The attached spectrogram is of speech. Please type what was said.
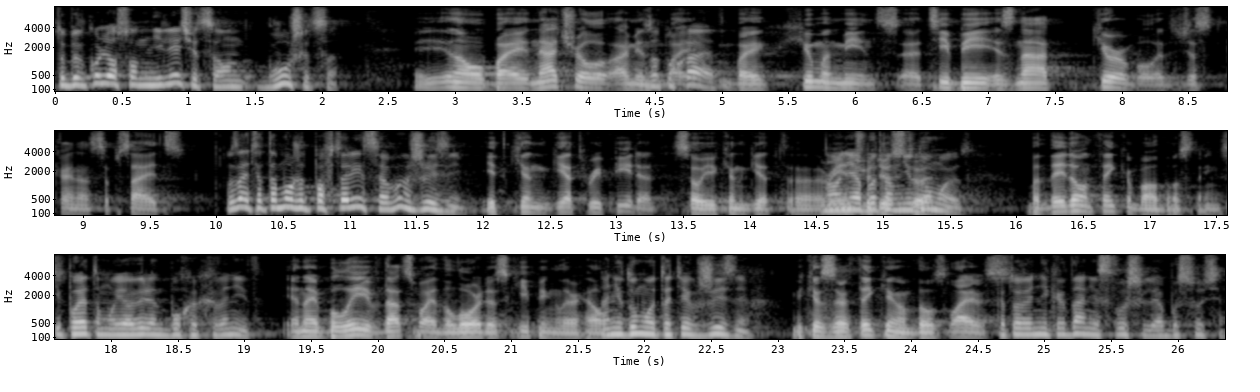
туберкулез, он не лечится, он глушится. You know, by natural, I mean, by, by human means, uh, TB is not curable. It just kind of subsides. Вы знаете, это может повториться в их жизни, It can get repeated, so you can get uh, но они об этом не думают. But they don't think about those things. И поэтому, я уверен, Бог их хранит. And I believe that's why the Lord is keeping their health. Они думают о тех жизнях, Because they're thinking of those lives которые никогда не слышали об Иисусе.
